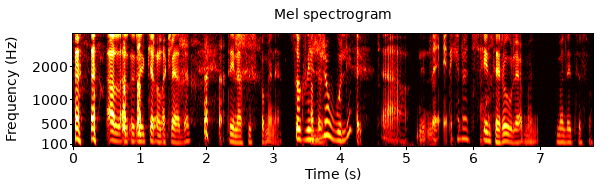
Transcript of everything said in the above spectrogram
Alla hade likadana kläder. Dina syskon menar jag. Såg vi Hade- roliga ut? Ja, lite, Nej, det kan du inte säga. inte roliga, men, men lite så.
